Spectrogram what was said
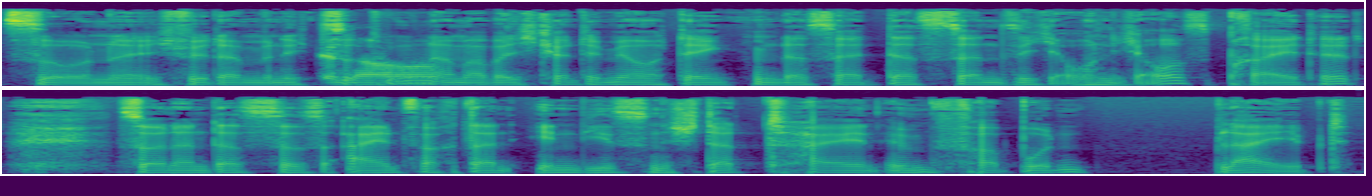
So, ne, ich will damit nichts genau. zu tun haben, aber ich könnte mir auch denken, dass halt das dann sich auch nicht ausbreitet, sondern dass das einfach dann in diesen Stadtteilen im Verbund bleibt.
